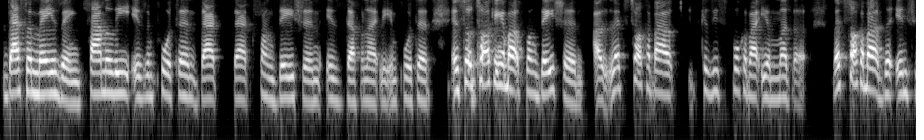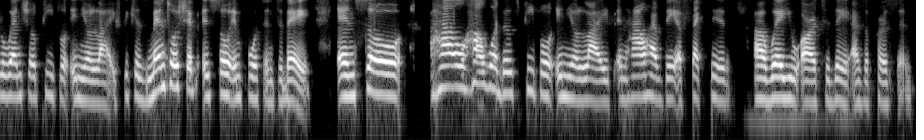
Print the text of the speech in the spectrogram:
That's amazing. Family is important. That that foundation is definitely important. And so, talking about foundation, uh, let's talk about because you spoke about your mother. Let's talk about the influential people in your life because mentorship is so important today. And so, how how were those people in your life, and how have they affected uh, where you are today as a person?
